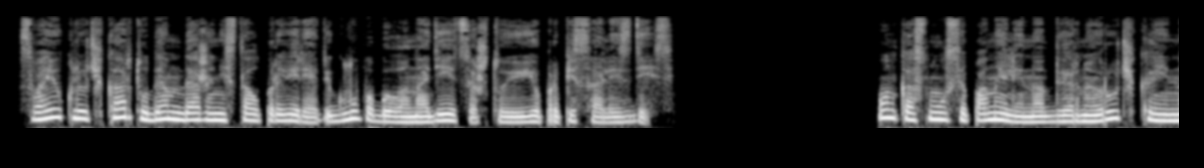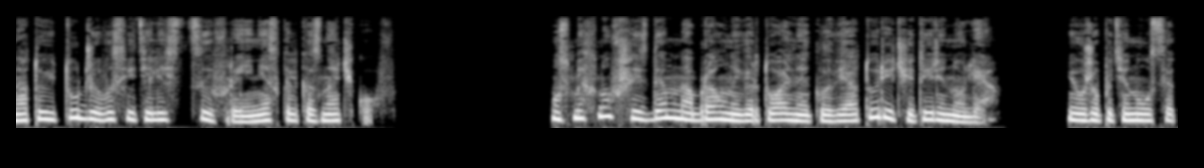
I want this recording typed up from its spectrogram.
Свою ключ-карту Дэм даже не стал проверять, глупо было надеяться, что ее прописали здесь. Он коснулся панели над дверной ручкой, на той тут же высветились цифры и несколько значков. Усмехнувшись, Дэм набрал на виртуальной клавиатуре четыре нуля и уже потянулся к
